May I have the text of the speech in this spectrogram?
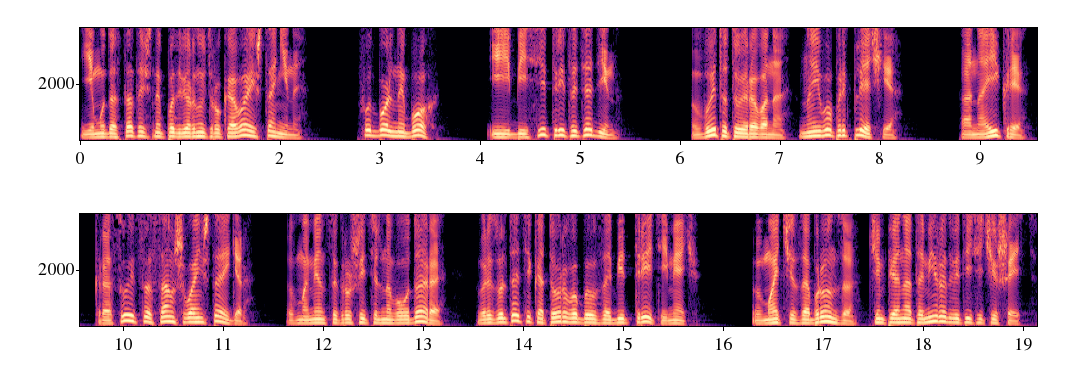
ему достаточно подвернуть рукава и штанины. Футбольный бог и BC-31 вытатуирована на его предплечье, а на икре красуется сам Швайнштайгер в момент сокрушительного удара, в результате которого был забит третий мяч в матче за бронзу чемпионата мира 2006.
